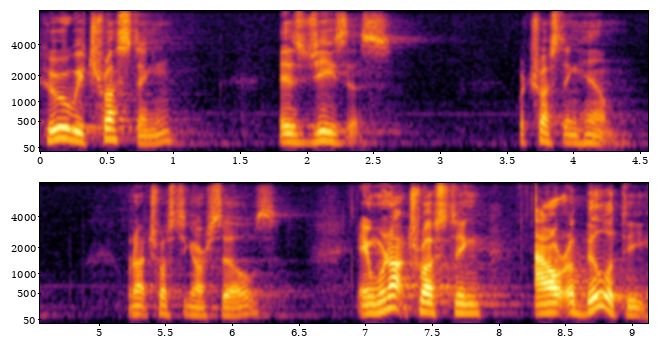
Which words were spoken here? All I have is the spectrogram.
who are we trusting, is Jesus. We're trusting Him. We're not trusting ourselves, and we're not trusting our ability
